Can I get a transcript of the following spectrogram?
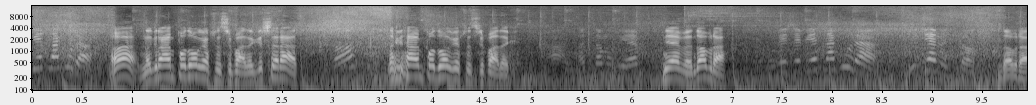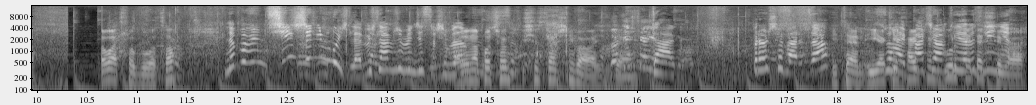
biedna góra. A, nagrałem podłogę przez przypadek, jeszcze raz. Nagrałem podłogę przez przypadek. A co mówiłem? Nie wiem, dobra, Mówię, że biedna góra. Idziemy stąd. dobra. To łatwo było, co? No powiem ci, że nie było źle. Myślałam, że będzie strasznie. Ale na początku się strasznie bałaś, widziałem. Tak. Proszę bardzo. I ten, i jak Słuchaj, jechaliśmy w patrzyłam, górkę ty też się bałaś.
